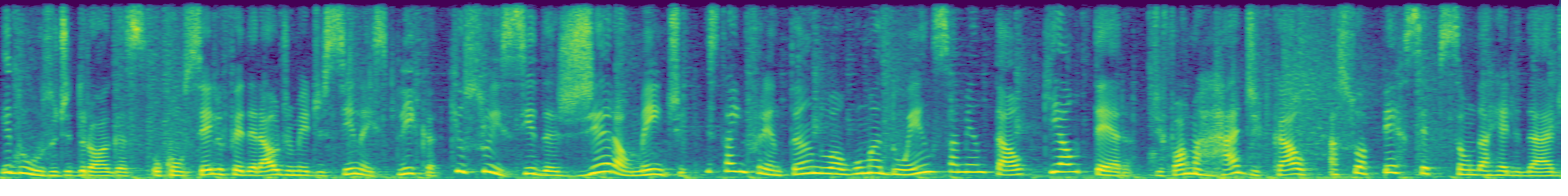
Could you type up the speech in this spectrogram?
e do uso de drogas. O Conselho Federal de Medicina explica que o suicida geralmente está enfrentando alguma doença mental que altera, de forma radical, a sua percepção da realidade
